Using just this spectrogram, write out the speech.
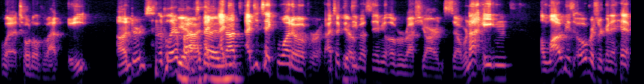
what a total of about eight unders in the player yeah, I, I, not, did, I, did, take one over. I took the yeah. Deebo Samuel over rush yards, so we're not hating a lot of these overs are going to hit,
